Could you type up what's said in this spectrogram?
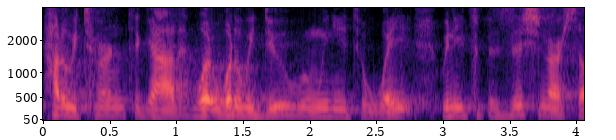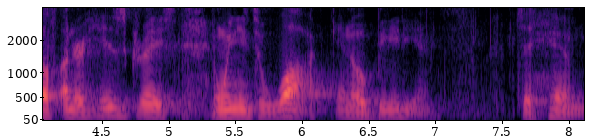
how do we turn to God? What, what do we do when we need to wait? We need to position ourselves under His grace, and we need to walk in obedience to Him.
